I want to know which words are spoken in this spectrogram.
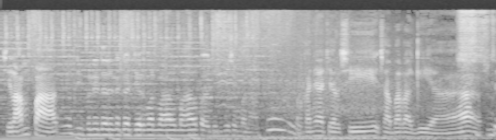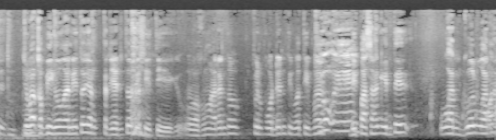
si Lampard. Ini dibeli dari negara Jerman mahal-mahal kayak jenis yang mana? Makanya Chelsea sabar lagi ya. Coba kebingungan itu yang terjadi tuh di City. Wah kemarin tuh Phil Foden tiba-tiba dipasang inti one goal one, One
